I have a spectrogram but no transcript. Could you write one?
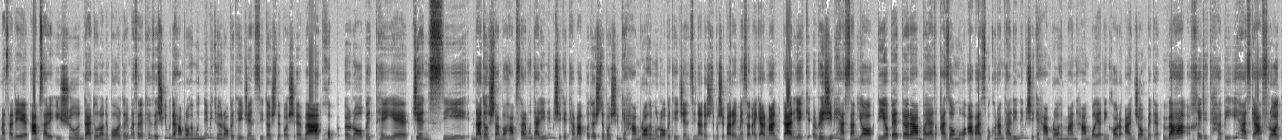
مسئله همسر ایشون در دوران بارداری مسئله پزشکی بوده. همراهمون نمی‌تونه رابطه جنسی داشته باشه و خب خب رابطه جنسی نداشتن با همسرمون دلیل نمیشه که توقع داشته باشیم که همراهمون رابطه جنسی نداشته باشه. برای مثال اگر من در یک رژیمی هستم یا دیابت دارم باید غذامو عوض بکنم دلیل نمیشه که همراه من هم باید این کار رو انجام بده. و خیلی طبیعی هست که افراد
